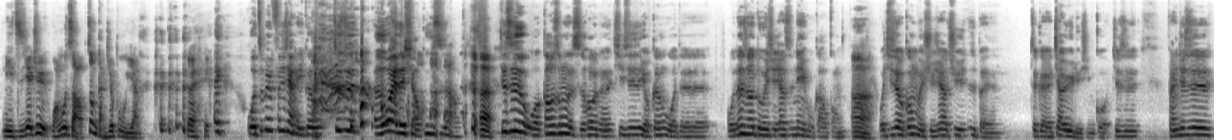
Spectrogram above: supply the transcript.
你直接去网络找这种感觉不一样，对，哎我这边分享一个就是额外的小故事啊，嗯，就是我高中的时候呢，其实有跟我的我那时候读的学校是内湖高工，嗯。我其实有跟我们学校去日本这个教育旅行过，就是反正就是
